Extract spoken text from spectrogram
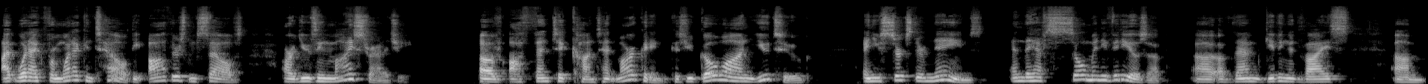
I, what I, from what I can tell, the authors themselves are using my strategy of authentic content marketing because you go on YouTube and you search their names and they have so many videos up uh, of them giving advice, um,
